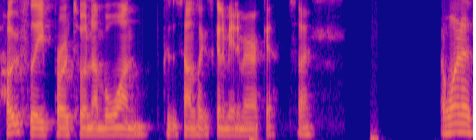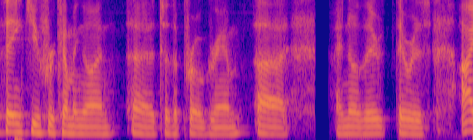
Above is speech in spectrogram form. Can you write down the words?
hopefully Pro Tour number one because it sounds like it's going to be in America. So I want to thank you for coming on uh, to the program. Uh, I know there there was I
